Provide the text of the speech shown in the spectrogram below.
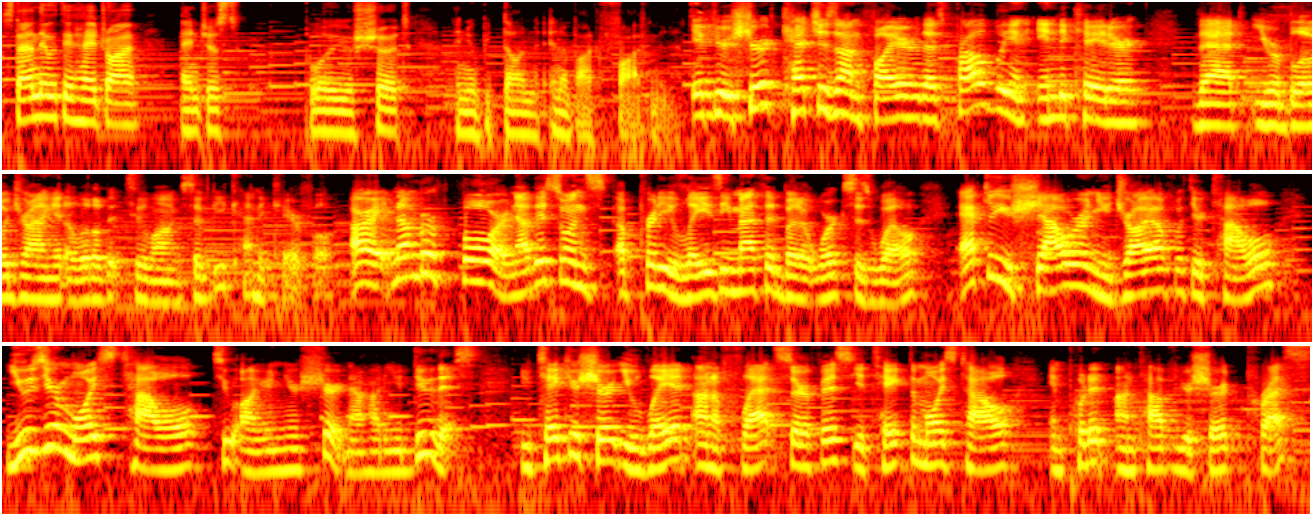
stand there with your hair dryer and just blow your shirt and you'll be done in about five minutes. If your shirt catches on fire, that's probably an indicator that you're blow drying it a little bit too long, so be kind of careful. All right, number four. Now this one's a pretty lazy method, but it works as well. After you shower and you dry off with your towel, use your moist towel to iron your shirt. Now how do you do this? You take your shirt, you lay it on a flat surface, you take the moist towel and put it on top of your shirt, press,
